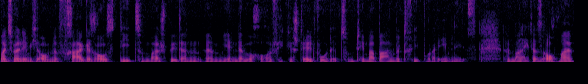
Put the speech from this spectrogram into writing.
Manchmal nehme ich auch eine Frage raus, die zum Beispiel dann ähm, mir in der Woche häufig gestellt wurde zum Thema Bahnbetrieb oder ähnliches. Dann mache ich das auch mal.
